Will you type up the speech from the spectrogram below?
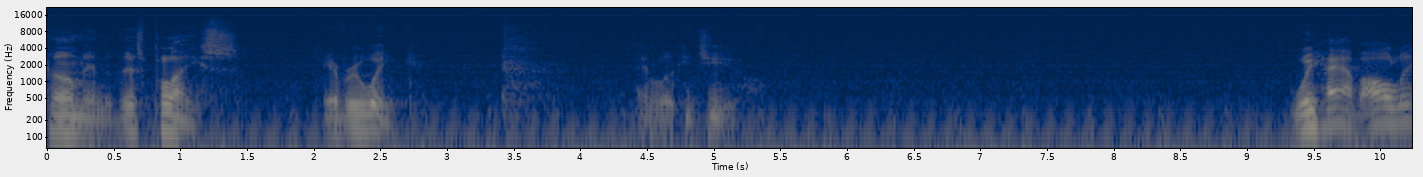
come into this place every week and look at you. We have all this.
